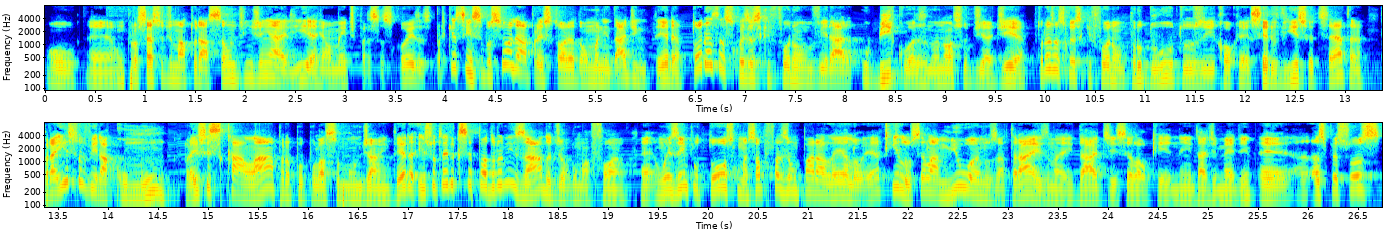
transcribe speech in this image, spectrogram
ou é, um processo de maturação de engenharia realmente para essas coisas. Porque assim, se você olhar para a história da humanidade inteira, todas as coisas que foram virar ubíquas no nosso dia a dia, todas as coisas que foram produtos e qualquer serviço, etc., para isso virar comum, para isso escalar para a população mundial inteira, isso teve que ser padronizado de alguma forma. É, um exemplo tosco, mas só para fazer um paralelo, é aquilo, sei lá, mil anos atrás, na idade, sei lá o que, nem idade média, é, as as pessoas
